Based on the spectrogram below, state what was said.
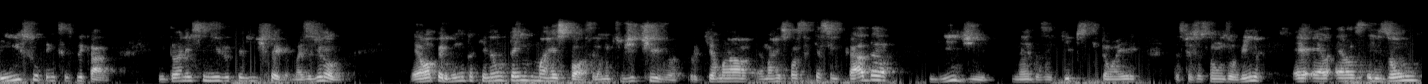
Isso tem que ser explicado. Então é nesse nível que a gente chega. Mas, de novo, é uma pergunta que não tem uma resposta, ela é muito subjetiva, porque é uma, é uma resposta que, assim, cada lead né, das equipes que estão aí, das pessoas que estão nos ouvindo, é, é, elas, eles vão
